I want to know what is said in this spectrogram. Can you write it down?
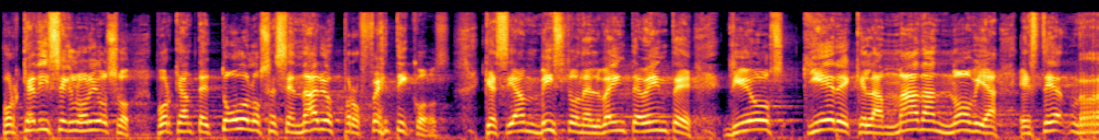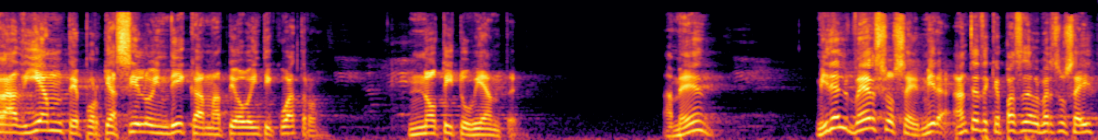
¿Por qué dice glorioso? Porque ante todos los escenarios proféticos que se han visto en el 2020, Dios quiere que la amada novia esté radiante, porque así lo indica Mateo 24, no titubeante. Amén. Mira el verso 6, mira, antes de que pases al verso 6,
